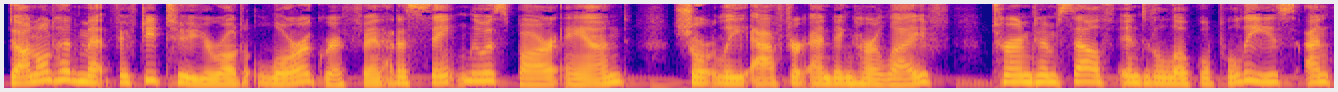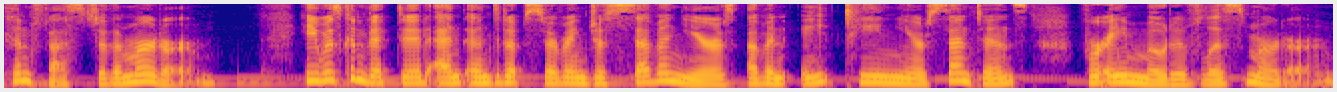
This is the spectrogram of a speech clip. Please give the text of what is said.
Donald had met 52 year old Laura Griffin at a St. Louis bar and, shortly after ending her life, turned himself into the local police and confessed to the murder. He was convicted and ended up serving just seven years of an 18 year sentence for a motiveless murder.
